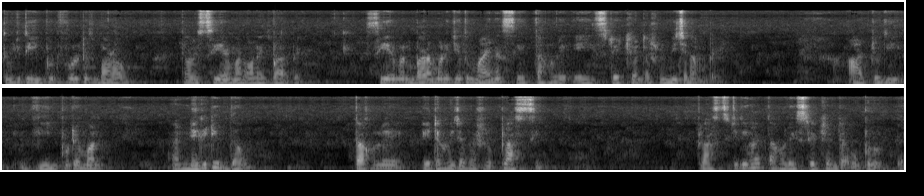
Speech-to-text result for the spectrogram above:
তুমি যদি ইনপুট ভোল্টেজ বাড়াও, তাহলে সি এর মান অনেক বাড়বে। সি এর মান বাড়া মানে যেহেতু মাইনাস সি তাহলে এই স্ট্রেট লাইনটা আসলে নিচে নামবে। আর যদি ভি ইনপুটের মান নেগেটিভ দাও, তাহলে এটা হয়ে যাবে আসলে প্লাস সি প্লাস সি যদি হয়, তাহলে স্ট্রেট লাইনটা উপরে উঠবে।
